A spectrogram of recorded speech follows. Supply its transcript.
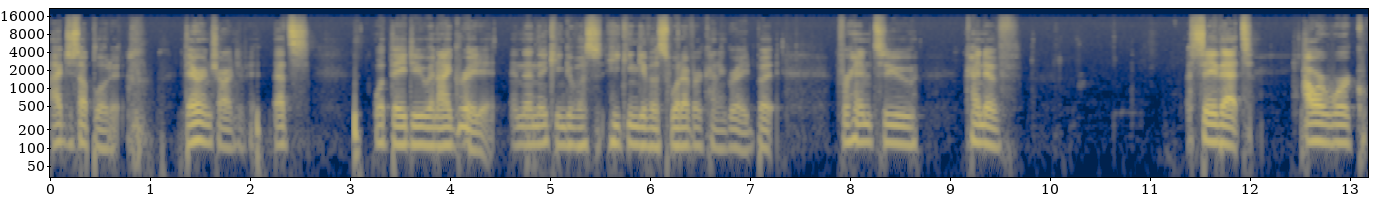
"I just upload it." They're in charge of it. That's what they do, and I grade it, and then they can give us. He can give us whatever kind of grade. But for him to kind of say that our work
